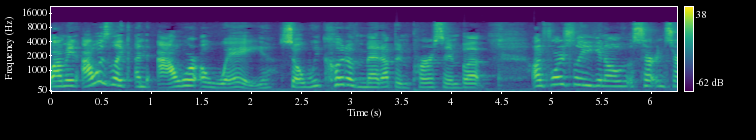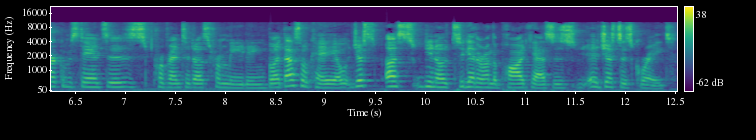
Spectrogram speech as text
I mean, I was like an hour away, so we could have met up in person, but unfortunately, you know, certain circumstances prevented us from meeting, but that's okay. Just us, you know, together on the podcast is uh, just as great.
